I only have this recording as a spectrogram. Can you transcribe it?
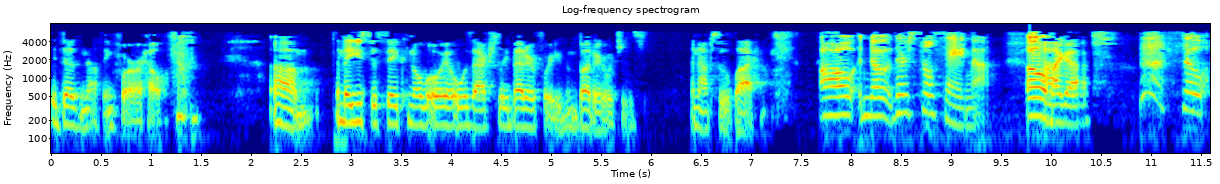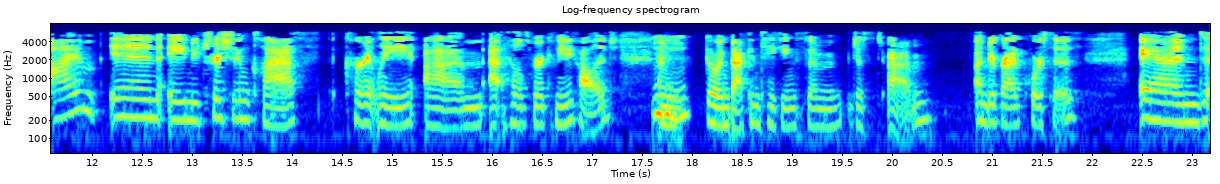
it does nothing for our health. um, and they used to say canola oil was actually better for you than butter, which is an absolute lie. Oh, no, they're still saying that. Oh my uh, gosh. So I'm in a nutrition class currently um, at Hillsborough Community College. Mm-hmm. I'm going back and taking some just um, undergrad courses, and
